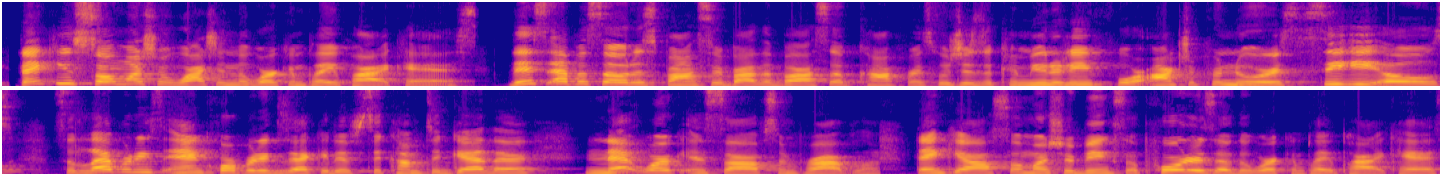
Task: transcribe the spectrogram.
Thank you so much for watching the Work and Play podcast. This episode is sponsored by the Boss Up Conference, which is a community for entrepreneurs, CEOs, celebrities, and corporate executives to come together, network, and solve some problems. Thank y'all so much for being supporters of the Work and Play podcast.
